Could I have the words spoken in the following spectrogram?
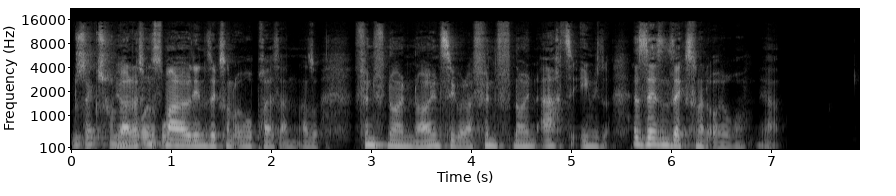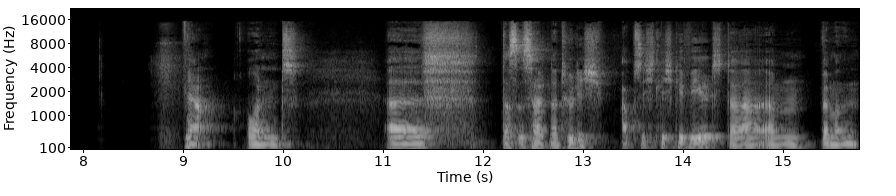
600 Ja, lass Euro. uns mal den 600 Euro Preis an. Also 5,99 oder 5,89 irgendwie so. Das sind 600 Euro, ja. Ja, und äh, das ist halt natürlich absichtlich gewählt, da ähm, wenn man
